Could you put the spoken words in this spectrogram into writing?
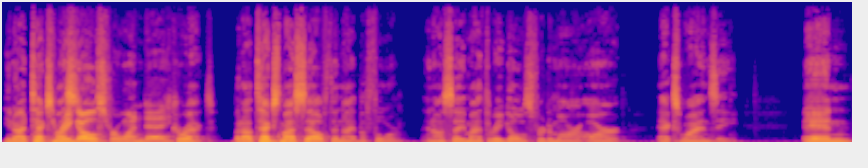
you know, I text Three my goals for one day. correct, but I'll text myself the night before, and I'll say my three goals for tomorrow are X, Y, and Z, and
